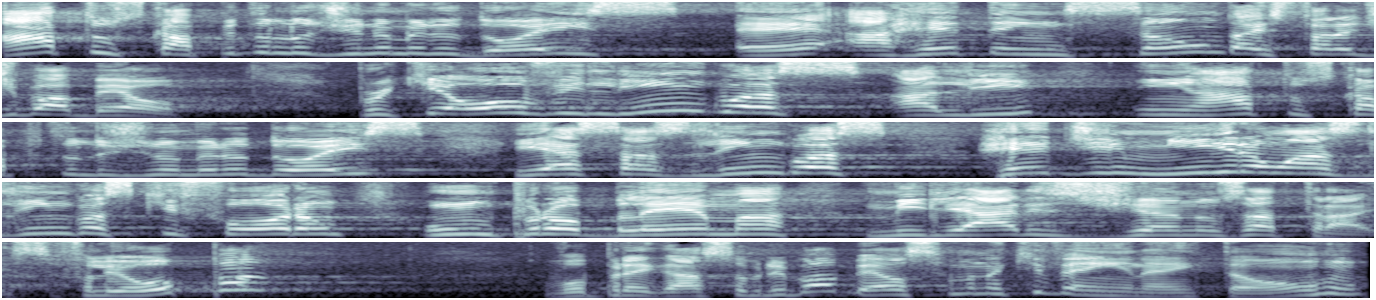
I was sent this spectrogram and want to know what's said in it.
Atos capítulo de número 2 é a redenção da história de Babel. Porque houve línguas ali em Atos capítulo de número 2, e essas línguas redimiram as línguas que foram um problema milhares de anos atrás. Eu falei, opa, Vou pregar sobre Babel semana que vem, né? Então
